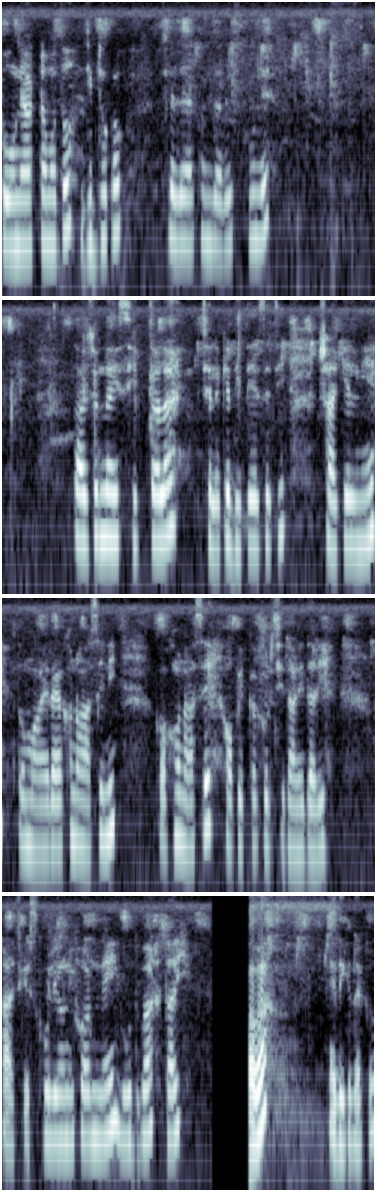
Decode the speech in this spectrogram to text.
পৌনে আটটা মতো, জিভ ঢোকাও। ছেলে এখন যাবে স্কুলে। তার জন্য এই শিবতলায় ছেলেকে দিতে এসেছি সাইকেল নিয়ে। তো মায়েরা এখনও আসেনি। কখন আসে? অপেক্ষা করছি দাঁড়িয়ে দাঁড়িয়ে। আজকে স্কুল ইউনিফর্ম নেই, বুধবার, তাই। বাবা, এদিকে দেখো।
